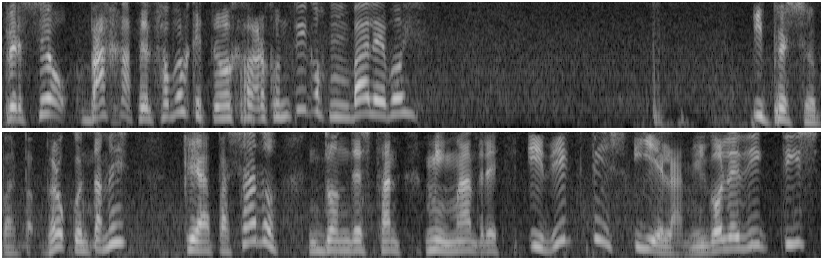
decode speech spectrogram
Perseo, baja, haz el favor que tengo que hablar contigo. Vale, voy. Y Perseo, bueno, cuéntame, ¿qué ha pasado? ¿Dónde están mi madre y Dictis? Y el amigo de Dictis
